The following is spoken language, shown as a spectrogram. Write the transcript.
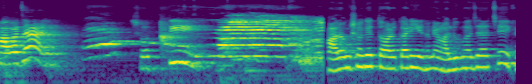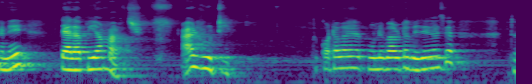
ভাবা যায়? সত্যি? পালং শাকের তরকারি, এখানে আলু ভাজা আছে, এখানে তেলাপিয়া মাছ আর রুটি। তো কটা বাজার পনেরো বারোটা বেজে গেছে। তো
